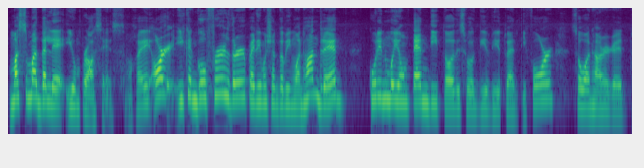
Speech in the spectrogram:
Mas madali yung process. Okay? Or, you can go further, pwede mo siyang gawing 100. Kunin mo yung 10 dito, this will give you 24. So, 124.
